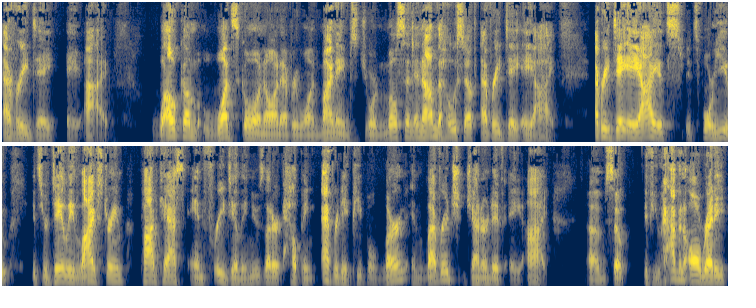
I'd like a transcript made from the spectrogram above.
Everyday AI. Welcome. What's going on, everyone? My name's Jordan Wilson, and I'm the host of Everyday AI. Everyday AI, it's it's for you. It's your daily live stream, podcast, and free daily newsletter helping everyday people learn and leverage generative AI. Um, so if you haven't already,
